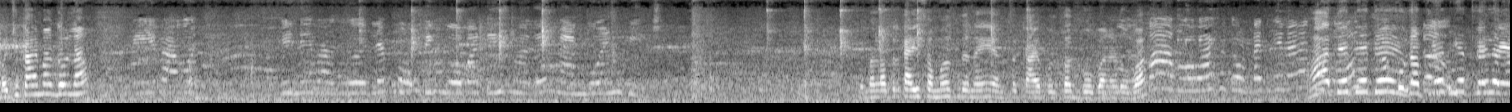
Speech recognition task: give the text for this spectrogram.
म्हणजे काय मागवला? मी मागवले पॉपिंग बोबा मध्ये मँगो अँड पीच मला तर काही समजलं नाही यांचं काय बोलतात बोबा ना डोबा. हा ते. ते ते जत्रेत घेतलेलं ते.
